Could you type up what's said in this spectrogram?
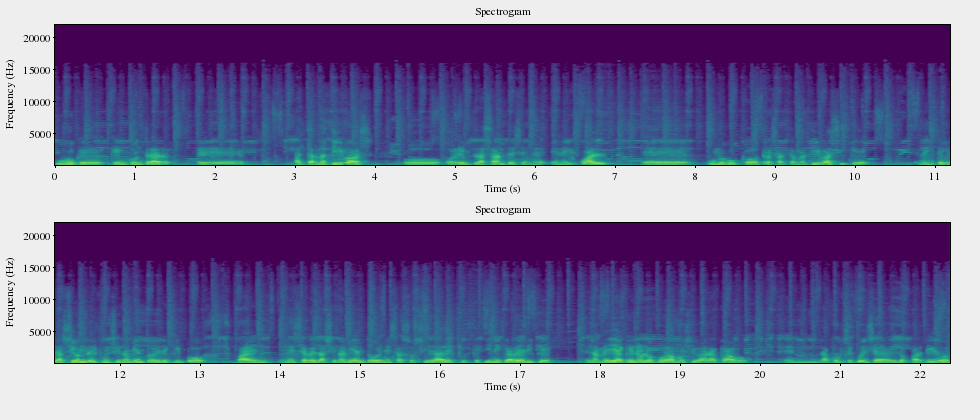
hubo que, encontrar eh, alternativas o, reemplazantes en el, cual eh, uno busca otras alternativas y que la integración del funcionamiento del equipo va en, ese relacionamiento, en esas sociedades que, tiene que haber y que en la medida que no lo podamos llevar a cabo en la consecuencia de los partidos,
